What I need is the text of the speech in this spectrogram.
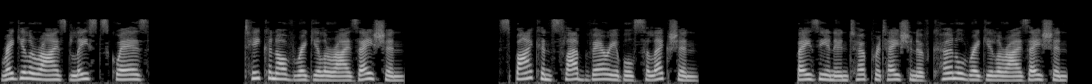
Regularized least squares Tikhonov regularization Spike and slab variable selection Bayesian interpretation of kernel regularization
